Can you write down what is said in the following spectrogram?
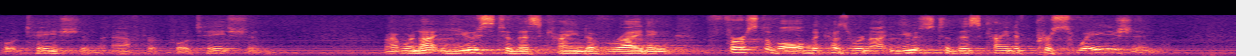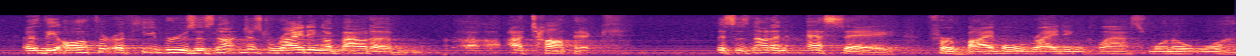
quotation after quotation Right? We're not used to this kind of writing, first of all, because we're not used to this kind of persuasion. Uh, the author of Hebrews is not just writing about a, a, a topic, this is not an essay for Bible Writing Class 101.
